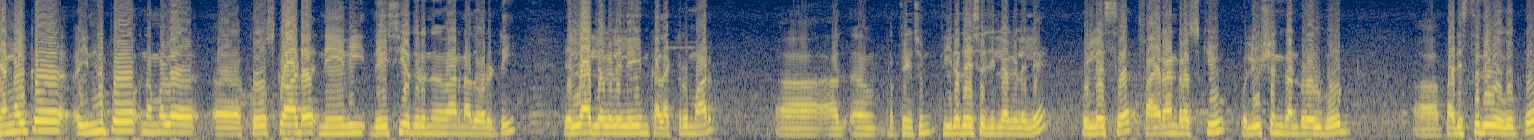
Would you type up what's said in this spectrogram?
ഞങ്ങൾക്ക് ഇന്നിപ്പോ നമ്മൾ കോസ്റ്റ് ഗാർഡ് നേവി ദേശീയ ദുരന്ത നിവാരണ അതോറിറ്റി എല്ലാ ജില്ലകളിലെയും കളക്ടർമാർ പ്രത്യേകിച്ചും തീരദേശ ജില്ലകളിലെ police fire and rescue pollution control board പരിസ്ഥിതി വകുപ്പ്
